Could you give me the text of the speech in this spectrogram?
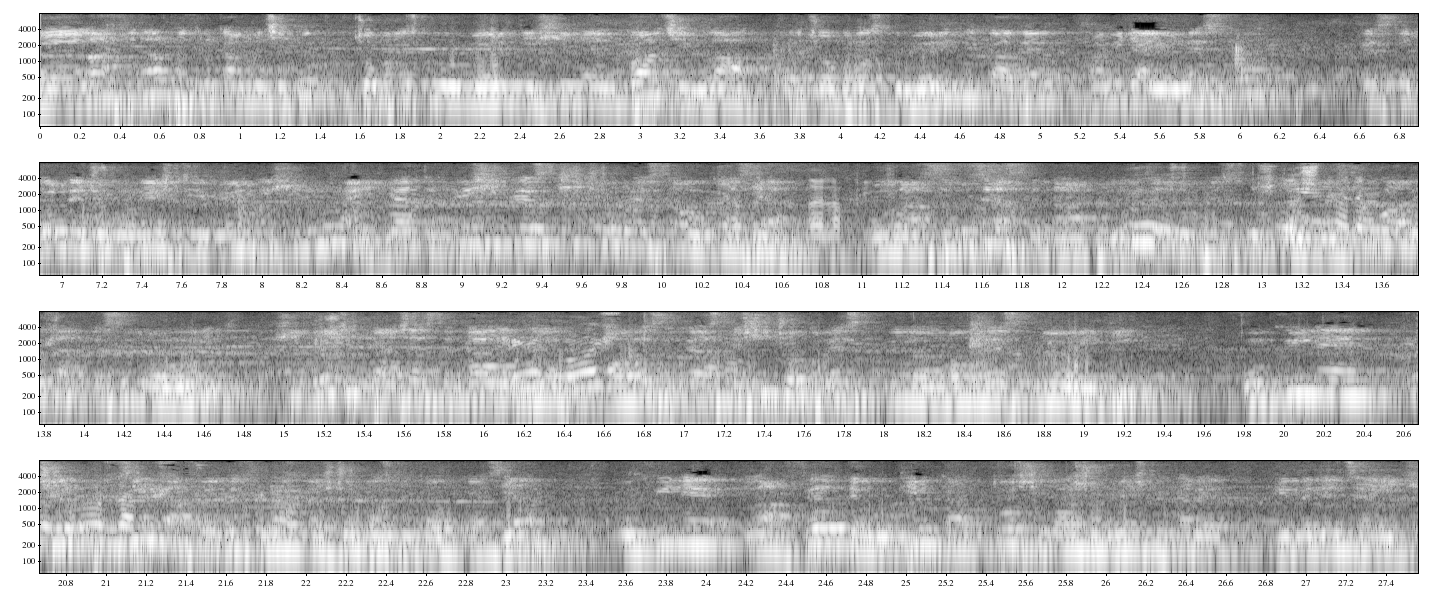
Uh, la final, pentru că am început Ciobănescu Mioriti și ne întoarcem la Ciobănescu Mioriti, că avem familia Ionescu, crescători de ciobănești mioriti și nu numai. Iată, vezi și cresc și ciobănesc la ocazia. O lasă rusească, dar pe lângă ciobănescul și ocazia, nu uitat că sunt români și vezi pe această cale că au ales să crească și ciobănesc uh, românesc mioriti, un câine cel puțin la fel de frumos ca și ciobănescul ca ocazia, un câine la fel de util ca toți ceilalți ciobănești pe care îi vedeți aici.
